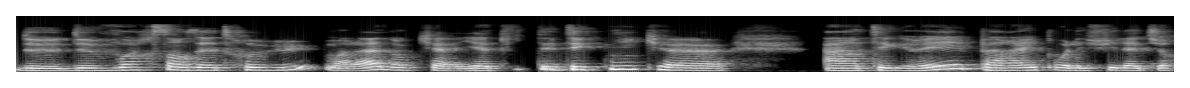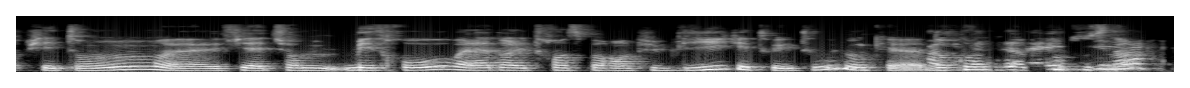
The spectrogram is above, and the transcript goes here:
de, de voir sans être vu. Voilà, donc il y, a, toutes les techniques euh, à intégrer. Pareil pour les filatures piétons, euh, les filatures métro, voilà, dans les transports en public et tout et tout. Donc, euh, ah, donc on apprend tout ça.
